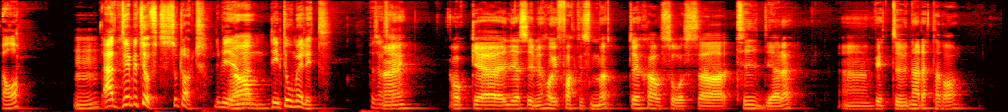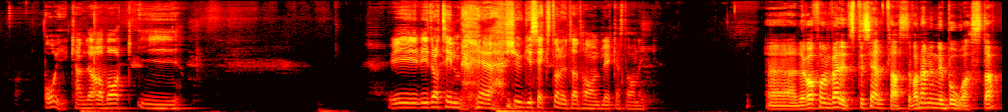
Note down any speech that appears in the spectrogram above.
ja. Mm. Uh, det blir tufft såklart. Det blir ja. det, men det är inte omöjligt. Nej. Och uh, Elias Ymer har ju faktiskt mött Jao Sosa tidigare. Uh, vet du när detta var? Oj, kan det ha varit i... Vi, vi drar till med 2016 utan att ha en blekaste aning. Uh, det var på en väldigt speciell plats. Det var nämligen i Båstad.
